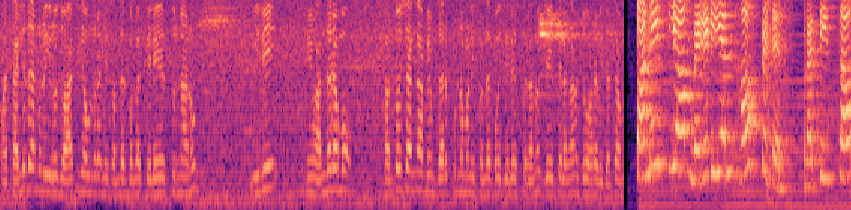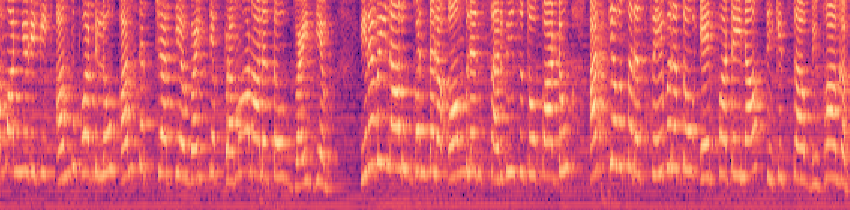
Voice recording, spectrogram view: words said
మా తల్లిదండ్రులు ఈరోజు హ్యాపీగా ఉన్నారని సందర్భంగా తెలియజేస్తున్నాను. ఇది మేము అందరము సంతోషంగా మేము జరుపుకున్నామని సందర్భంగా తెలియజేస్తున్నాను. జై తెలంగాణ జోహర్ విద్యార్థి పనేసియా మెరిడియన్ హాస్పిటల్స్ ప్రతి సామాన్యుడికి అందుబాటులో అంతర్జాతీయ వైద్య ప్రమాణాలతో వైద్యం. ఇరవై నాలుగు గంటల అంబులెన్స్ సర్వీసుతో పాటు అత్యవసర సేవలతో ఏర్పాటైన చికిత్సా విభాగం.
